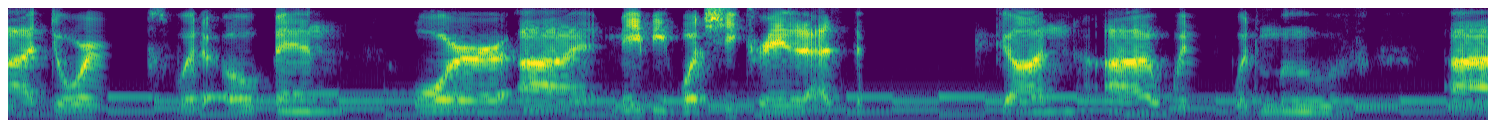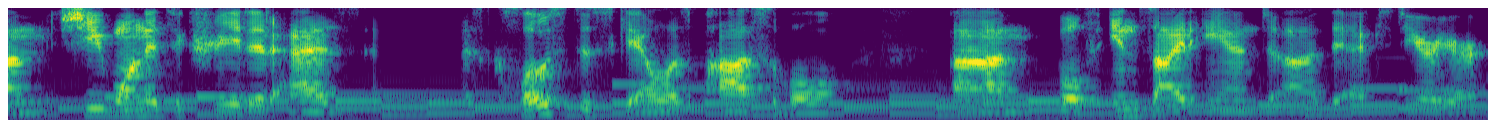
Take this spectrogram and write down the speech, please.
uh, doors would open, or uh, maybe what she created as the gun uh, would, would move. Um, she wanted to create it as, as close to scale as possible, um, both inside and uh, the exterior.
